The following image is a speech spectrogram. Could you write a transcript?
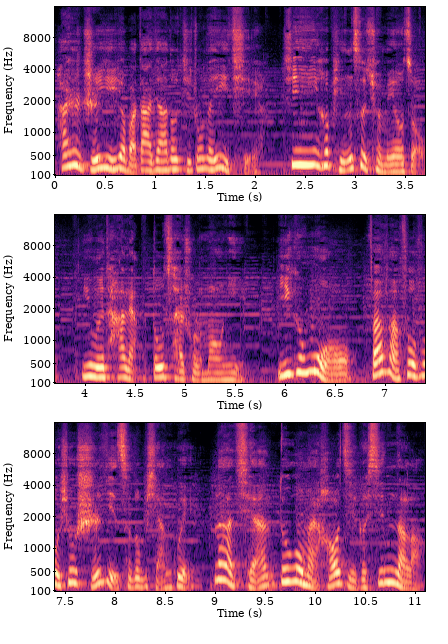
还是执意要把大家都集中在一起。新一和平次却没有走，因为他俩都猜出了猫腻。一个木偶反反复复修十几次都不嫌贵，那钱都够买好几个新的了。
